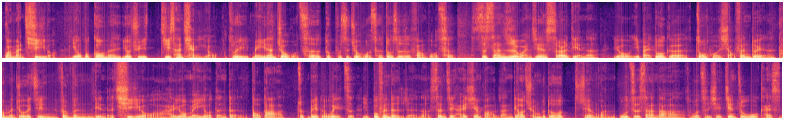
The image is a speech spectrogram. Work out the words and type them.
灌满汽油。油不够呢，又去机场抢油，所以每一辆救火车都不是救火车，都是放火车。十三日晚间十二点呢，有一百多个纵火小分队呢，他们就已经纷纷点了汽油啊，还有煤油等等，到达准备的位置。一部分的人呢，甚至还先把燃料全部都先往屋子上啊，或者一些建筑物开始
